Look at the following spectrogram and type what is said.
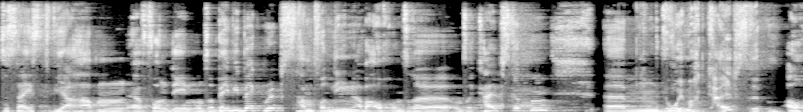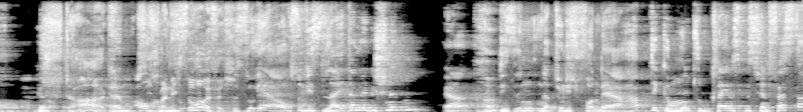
das heißt, wir haben äh, von denen unsere Babyback Ribs, haben von denen aber auch unsere unsere Kalbsrippen. Ähm, Oh, ihr macht Kalbsrippen. auch genau. Stark. Ähm, auch Sieht man nicht so häufig. So, ja, auch so wie es Leiterne geschnitten. Ja, die sind natürlich von der Haptik im Mund so ein kleines bisschen fester.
